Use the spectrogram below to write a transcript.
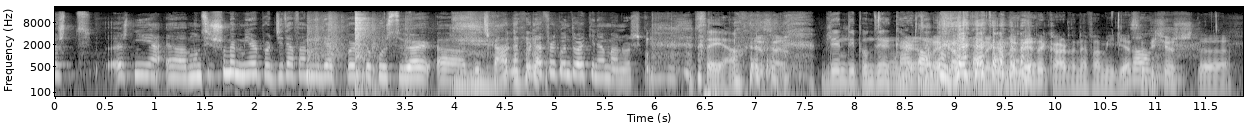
është është një uh, mundësi shumë e mirë për gjitha familjet për të kursyer uh, diçka dhe për ta frekuentuar kinemanë më shumë. Pse jo? Ja? Blendi po nxjerr kartën. Unë kam unë kam me vete kartën e familjes, se po. di që është uh...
